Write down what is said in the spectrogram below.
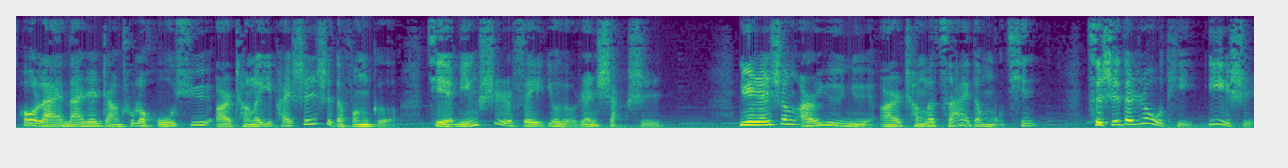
后来，男人长出了胡须，而成了一派绅士的风格，且明是非，又有人赏识；女人生儿育女，而成了慈爱的母亲。此时的肉体意识，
